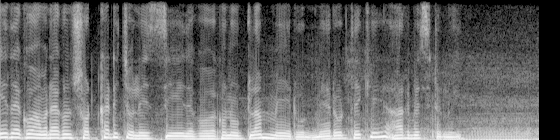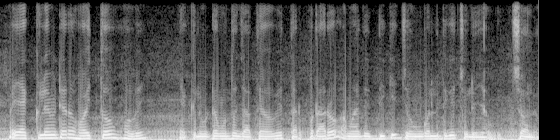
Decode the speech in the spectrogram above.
এই দেখো, আমরা এখন শর্টকাটে চলে এসেছি। এই দেখো, এখন উঠলাম মে রোড। মে রোড থেকে আর বেশিটা লই ওই এক কিলোমিটার হয়তো হবে, এক কিলোমিটার মতো যেতে হবে। তারপর আরও আমাদের দিকে, জঙ্গলের দিকে চলে যাব। চলো।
